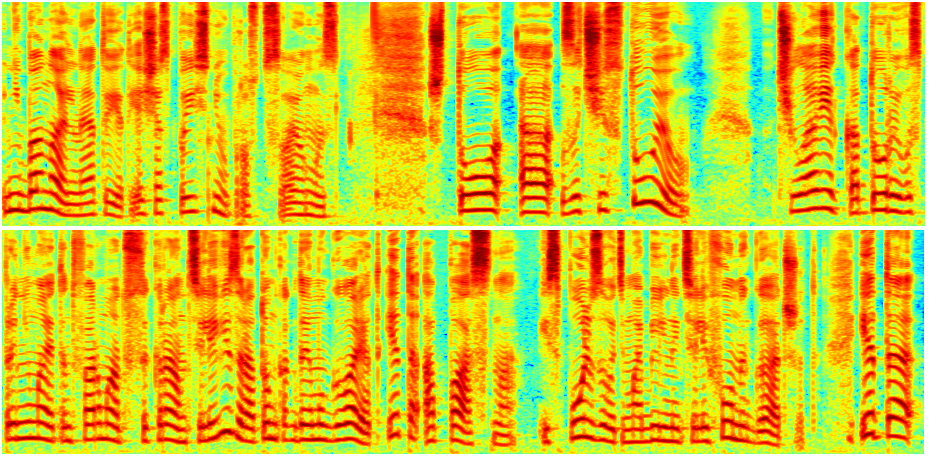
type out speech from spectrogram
не банальный ответ, я сейчас поясню просто свою мысль. Что э, зачастую человек, который воспринимает информацию с экрана телевизора о том, когда ему говорят, это опасно использовать мобильный телефон и гаджет, это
